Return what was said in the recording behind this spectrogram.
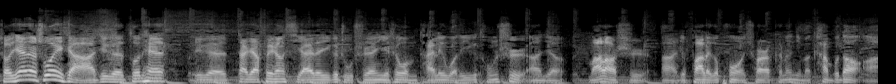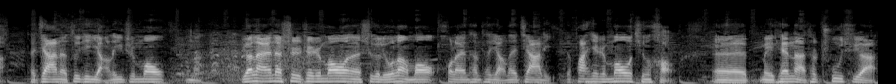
首先呢，说一下啊，这个昨天这个大家非常喜爱的一个主持人，也是我们台里我的一个同事啊，叫马老师啊，就发了个朋友圈，可能你们看不到啊。他家呢最近养了一只猫，嗯，原来呢是这只猫呢是个流浪猫，后来他他养在家里，就发现这猫挺好，呃，每天呢他出去啊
